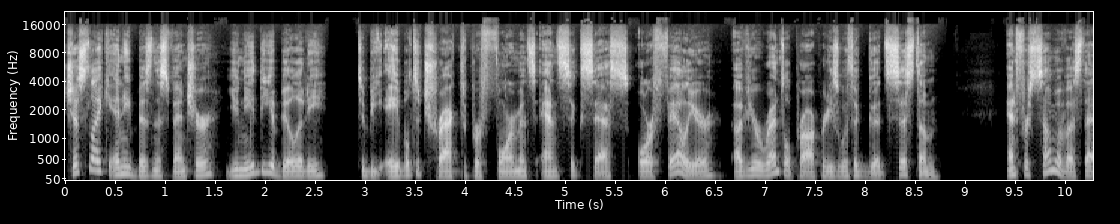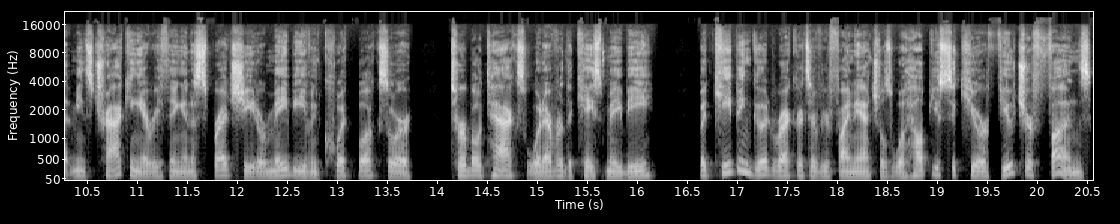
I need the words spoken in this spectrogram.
Just like any business venture, you need the ability to be able to track the performance and success or failure of your rental properties with a good system. And for some of us, that means tracking everything in a spreadsheet or maybe even QuickBooks or TurboTax, whatever the case may be. But keeping good records of your financials will help you secure future funds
